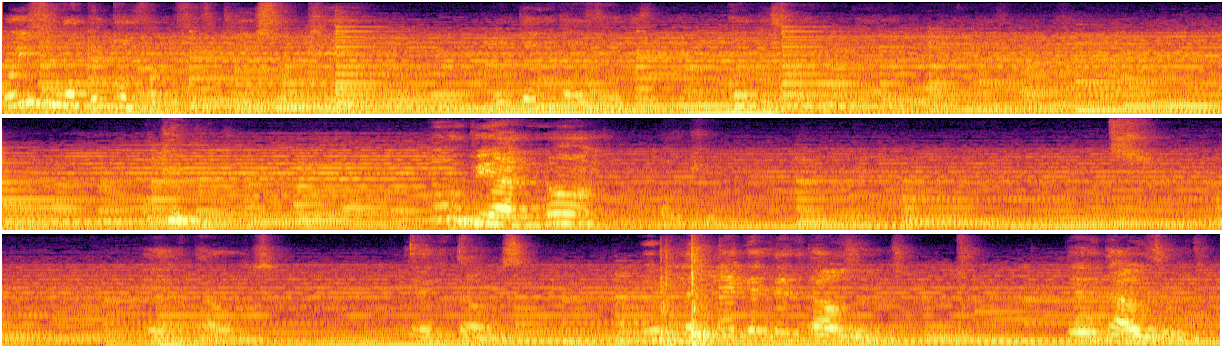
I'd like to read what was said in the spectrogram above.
But if you want to come for the 50, it's okay. But 10,000, God is witness. Okay, look. Don't be annoyed. Okay. 10,000. 10,000. Maybe let me get 10,000. 10,000.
